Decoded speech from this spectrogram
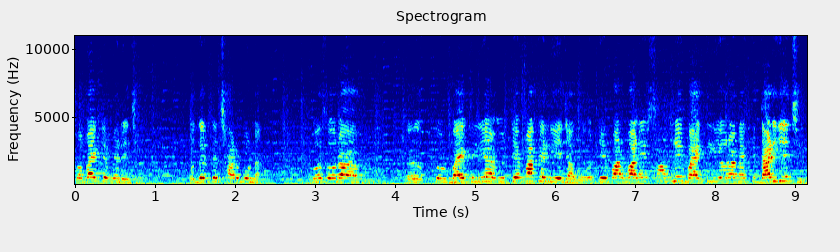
সবাইকে মেরেছে। ওদেরকে ছাড়বো না। বস, ওরা তো বাইক নিয়ে আমি টেপাকে নিয়ে যাব। টেপার বাড়ির সামনেই বাইক নিয়ে ওরা নাকি দাঁড়িয়েছিল।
